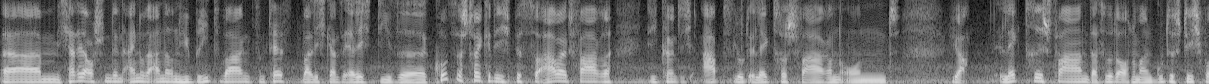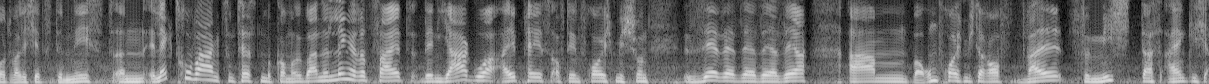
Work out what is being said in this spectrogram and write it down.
Ähm, ich hatte ja auch schon den ein oder anderen Hybridwagen zum Test, weil ich ganz ehrlich, diese kurze Strecke, die ich bis zur Arbeit fahre, die könnte ich absolut elektrisch fahren und ja, elektrisch fahren. Das würde auch nochmal ein gutes Stichwort, weil ich jetzt demnächst einen Elektrowagen zum Testen bekomme über eine längere Zeit. Den Jaguar I-Pace, auf den freue ich mich schon sehr, sehr, sehr, sehr, sehr. Ähm, warum freue ich mich darauf? Weil für mich das eigentlich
